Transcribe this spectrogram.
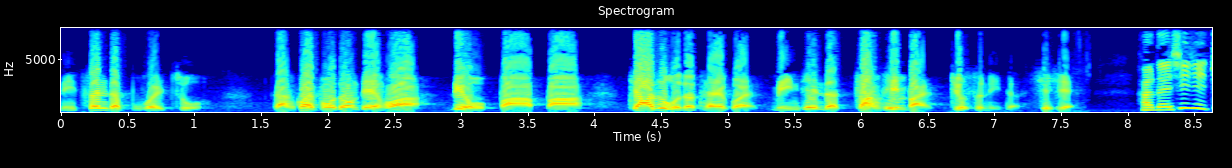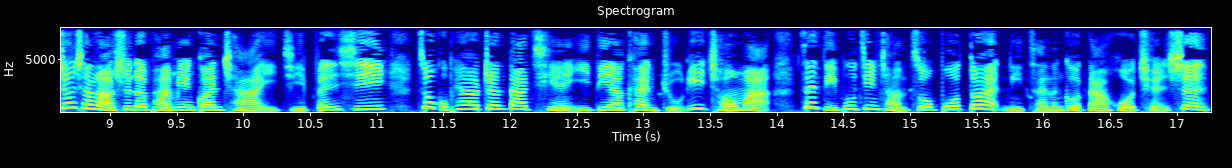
你真的不会做，赶快拨通电话六八八，加入我的 Telegram，明天的涨停板就是你的，谢谢。好的，谢谢钟祥老师的盘面观察以及分析。做股票赚大钱，一定要看主力筹码，在底部进场做波段，你才能够大获全胜。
